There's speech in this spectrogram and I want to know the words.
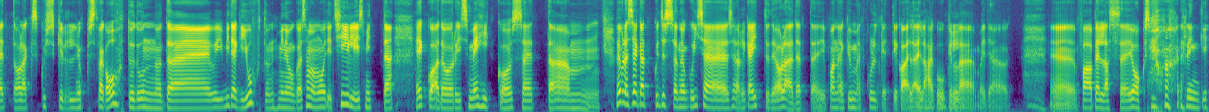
et oleks kuskil nihukest väga ohtu tundnud äh, või midagi juhtunud minuga, samamoodi Tšiilis, mitte Ecuadoris, Mehhikos, et ähm, võib-olla see ka, et kuidas sa nagu ise seal käitud ja oled, et ei pane kümmet kuldketti kaela, ei lähe kuhugile, ma ei tea Äh, Fabellasse jooksma ringi.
